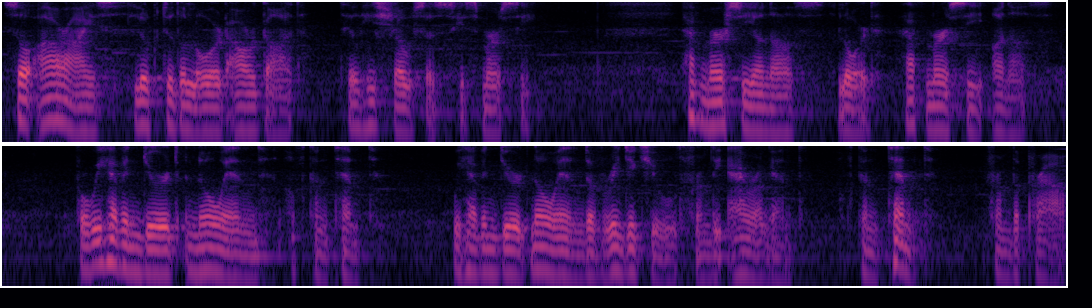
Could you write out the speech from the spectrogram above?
So our eyes look to the Lord our God till he shows us his mercy. Have mercy on us, Lord, have mercy on us. For we have endured no end of contempt. We have endured no end of ridicule from the arrogant, of contempt from the proud.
